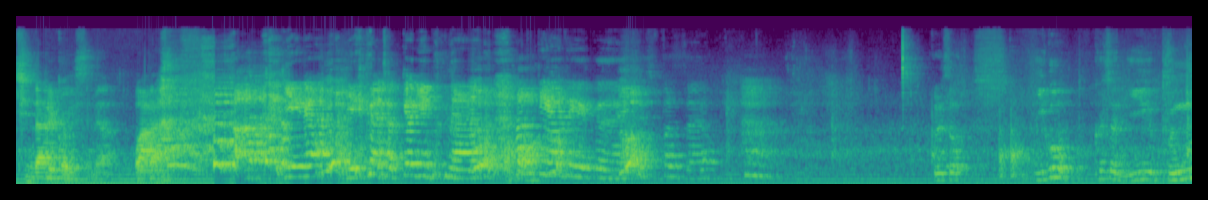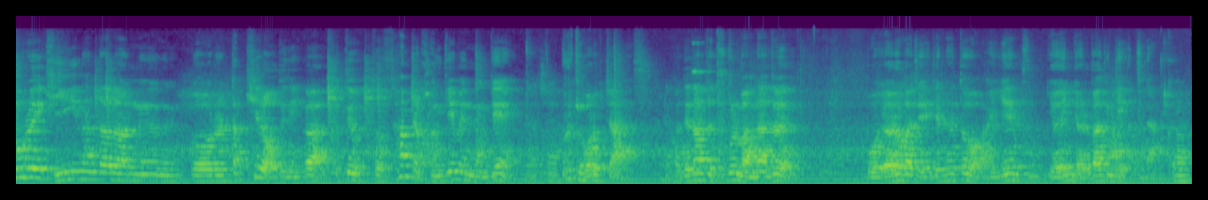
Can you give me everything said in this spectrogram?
진단할 거 있으면 와라. 얘가 얘가 적격이구나. 함께 해야 되겠구나 싶었어요. 그래서 이거 그래서 이 분노에 기인한다라는 거를 딱 키를 얻으니까 그때부터 사람들 관계 맺는 게 맞아요. 그렇게 어렵지 않았어. 그러니까 내 남자 누굴 만나든 뭐 여러 가지 얘기를 해도 아, 얘는 분- 여인 열받은 게 있구나. 그럼.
